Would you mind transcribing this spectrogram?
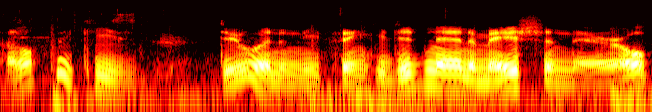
I don't think he's doing anything. He did an animation there. Oh.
